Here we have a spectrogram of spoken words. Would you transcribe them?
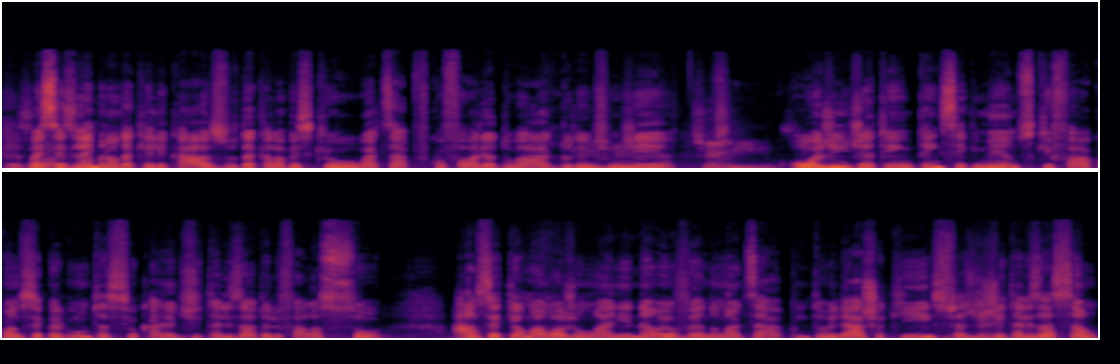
Exato. Mas vocês lembram daquele caso, daquela vez que o WhatsApp ficou fora do ar durante uhum. um dia? Sim. Sim. Hoje em dia tem, tem segmentos que fala, quando você pergunta se o cara é digitalizado, ele fala sou. Ah, você tem uma loja online? Não, eu vendo no WhatsApp. Então ele acha que isso é digitalização.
